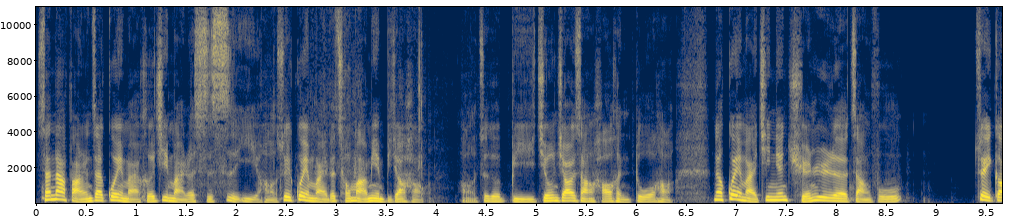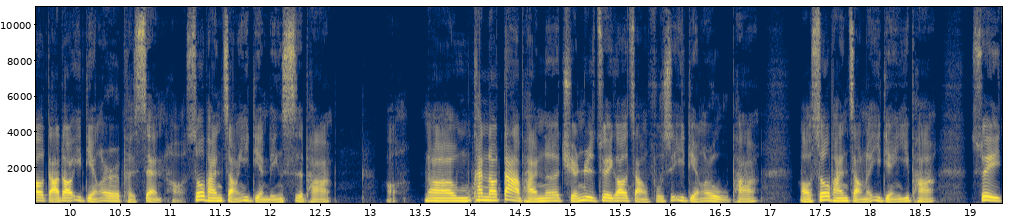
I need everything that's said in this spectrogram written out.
三大法人在柜买合计买了十四亿，哈，所以柜买的筹码面比较好。哦，这个比集中交易场好很多哈。那贵买今天全日的涨幅最高达到一点二二 percent，哈，收盘涨一点零四趴。哦，那我们看到大盘呢，全日最高涨幅是一点二五趴，哦，收盘涨了一点一趴。所以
